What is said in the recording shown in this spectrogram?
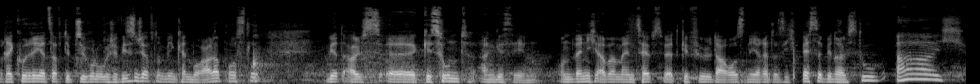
rekurriere jetzt auf die psychologische Wissenschaft und bin kein Moralapostel, wird als äh, gesund angesehen. Und wenn ich aber mein Selbstwertgefühl daraus nähere, dass ich besser bin als du, ah, ich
